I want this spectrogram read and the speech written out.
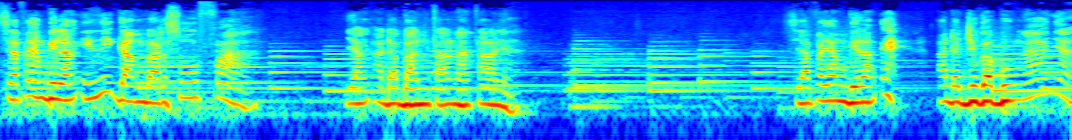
Siapa yang bilang ini gambar sofa yang ada bantal Natalnya? Siapa yang bilang, eh ada juga bunganya?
